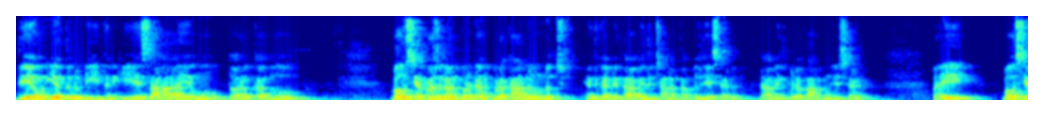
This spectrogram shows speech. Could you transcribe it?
దేవుని యొక్క నుండి ఇతనికి ఏ సహాయము దొరకదు. బహుశా ప్రజలు అనుకునడానికి కూడా కారణం ఉండొచ్చు. ఎందుకంటే దావీదు చాలా తప్పులు చేశాడు. దావీదు కూడా పాపం చేశాడు. మరి బహుశా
